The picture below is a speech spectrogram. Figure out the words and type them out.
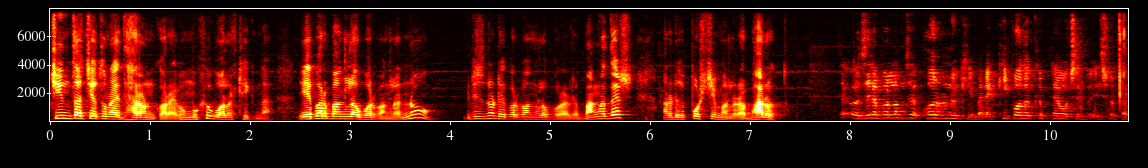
চিন্তা চেতনায় ধারণ করা এবং মুখে বলা ঠিক না। এপার বাংলা ওপার Bangla no it is not এপার বাংলা ওপার বাংলা। বাংলাদেশ আর এটা হচ্ছে পশ্চিম বাংলা ভারত। যেটা বললাম যে করণীয় কি? মানে কি পদক্ষেপ নেওয়া উচিত এই সরকার?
